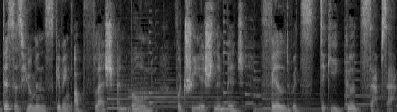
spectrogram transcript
This is humans giving up flesh and bone for tree-ish limbage filled with sticky good sap sap.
